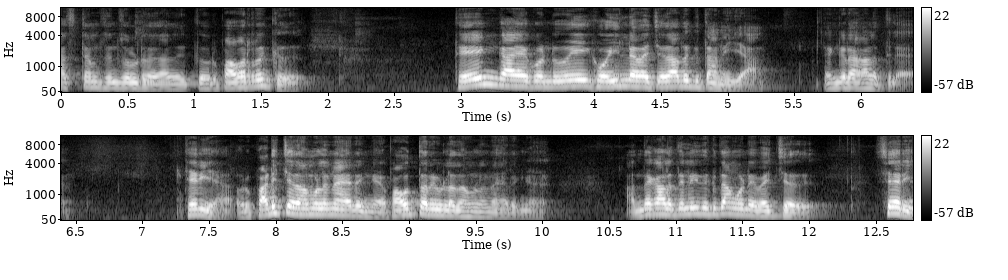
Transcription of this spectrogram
கஸ்டம்ஸ்னு சொல்கிறது அதுக்கு ஒரு பவர் இருக்குது. தேங்காயை கொண்டு போய் கோயிலில் வச்சது அதுக்கு தானையா எங்கட காலத்தில்? சரியா? ஒரு படித்த தமிழனாக இருங்க. பௌத்தறிவுள்ள தமிழனாக இருங்க. அந்த காலத்தில் இதுக்கு தான் கொண்டு போய் வச்சது. சரி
